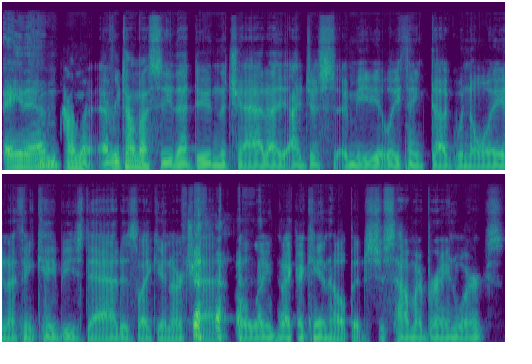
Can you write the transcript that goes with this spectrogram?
A and Every M, time, I, every time I see that dude in the chat, I, I just immediately think Doug Winoy, and I think KB's dad is like in our chat trolling. Like I can't help it. It's just how my brain works.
